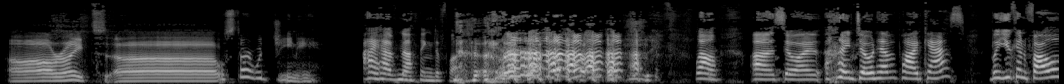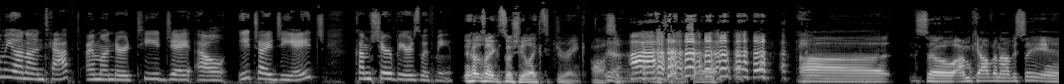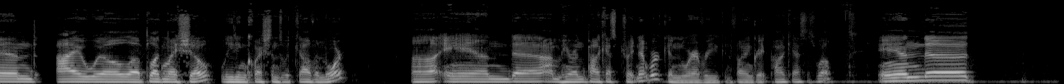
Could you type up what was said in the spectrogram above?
all right. Uh, we'll start with Jeannie. I have nothing to plug. well, uh, so I, I don't have a podcast, but you can follow me on Untappd. I'm under TJLHIGH. Come share beers with me. I was like, so she likes to drink. Awesome. Ah. Uh, so I'm Calvin, obviously, and I will uh, plug my show, Leading Questions with Calvin Moore. Uh, and uh, I'm here on the Podcast Detroit Network and wherever you can find great podcasts as well. And uh,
